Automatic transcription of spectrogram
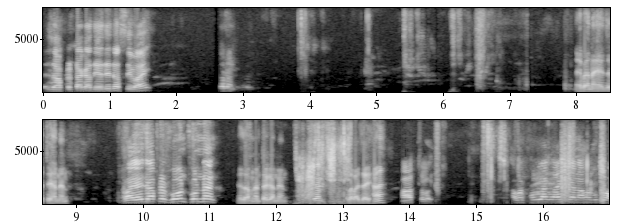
এই যে আপনার টাকা দিয়ে দিতেছি ভাই। ধরেন। এবার না এই যে টাকা নেন। ভাই এই যে আপনার ফোন ফোন নেন। এই যে আপনার টাকা নেন। তাহলে ভাই যাই হ্যাঁ? আচ্ছা ভাই। আবার ফোন লাগলে আমার বুঝলো।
